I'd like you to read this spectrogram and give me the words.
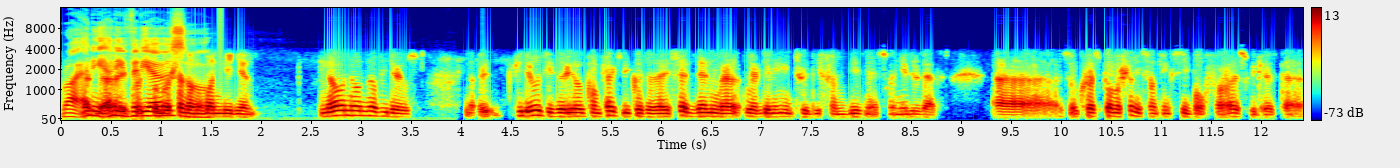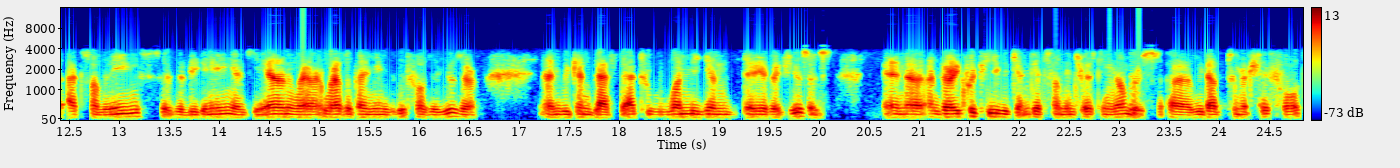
Right. But, any any videos? Or... one million. No, no, no videos. No, videos is a little complex because, as I said, then we're we're getting into a different business when you do that. Uh, so cross promotion is something simple for us. We just uh, add some links at the beginning and the end where, where the timing is good for the user and we can blast that to 1 million daily average users. And, uh, and very quickly we can get some interesting numbers uh, without too much effort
